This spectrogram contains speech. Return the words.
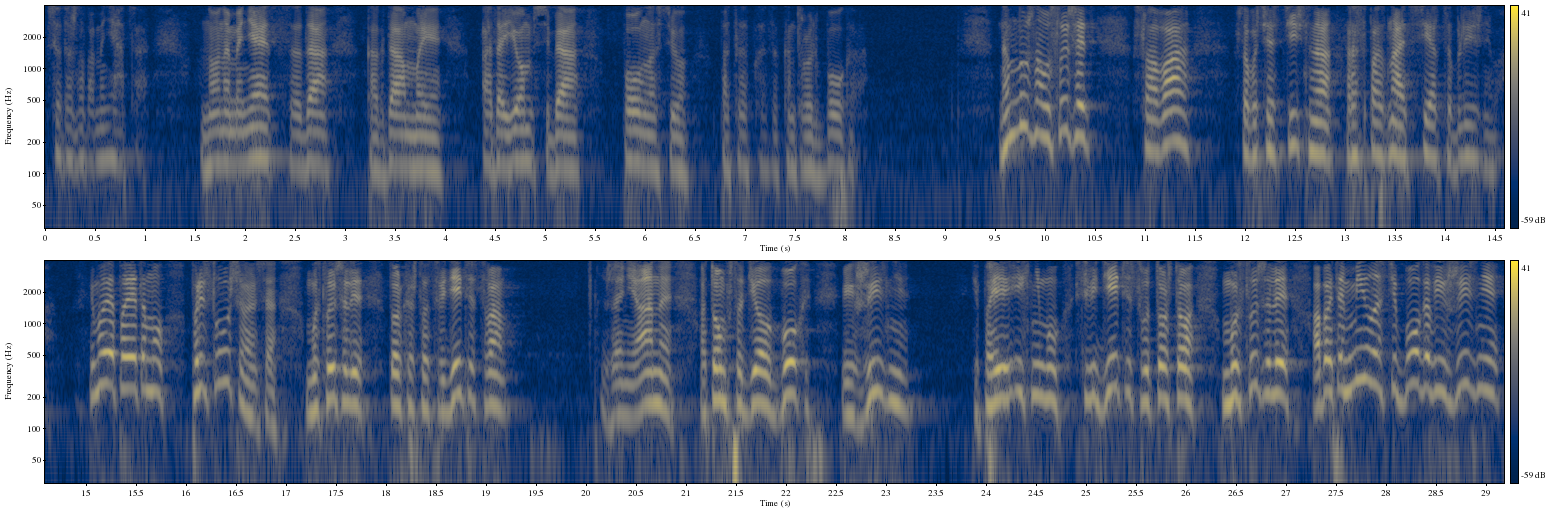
Все должно поменяться. Но оно меняется тогда, когда мы отдаем себя полностью под контроль Бога. Нам нужно услышать слова, чтобы частично распознать сердце ближнего. И мы поэтому прислушиваемся. Мы слышали только что свидетельство Жени и Анны о том, что делал Бог в их жизни. И по их свидетельству, то, что мы слышали об этой милости Бога в их жизни,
